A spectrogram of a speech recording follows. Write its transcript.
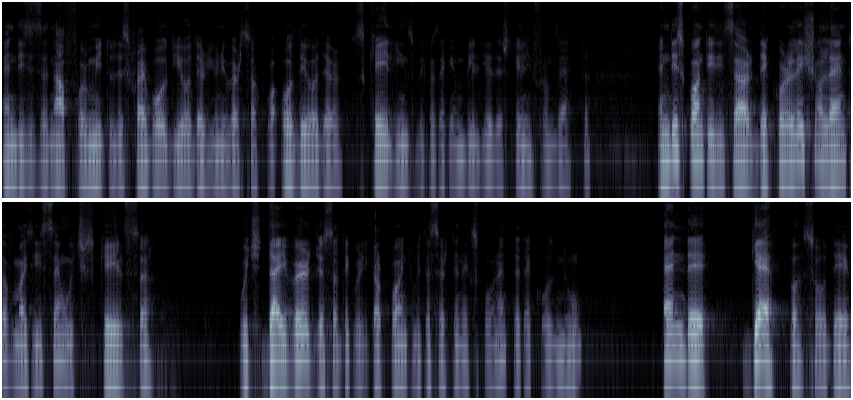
and this is enough for me to describe all the other universal, all the other scalings, because I can build the other scaling from that. And these quantities are the correlation length of my system, which scales, uh, which diverges at the critical point with a certain exponent that I call nu, and the gap, so the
